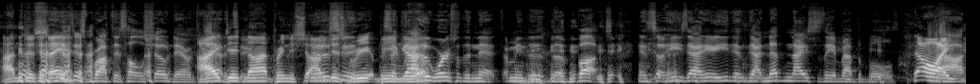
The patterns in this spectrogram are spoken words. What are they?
I'm just You saying. just brought this whole show down. I did not bring the show. I'm This just is- re- is a guy real. who works with the net. I mean, the, the Bucks, and so he's out here. He doesn't got nothing nice to say about the Bulls. No, I- Uh,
